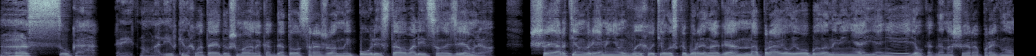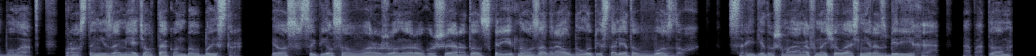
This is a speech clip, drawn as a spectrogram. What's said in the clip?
«А, сука!» — крикнул Наливкин, хватая душмана, когда тот, сраженный пулей, стал валиться на землю. Шер тем временем выхватил из кобуры наган, направил его было на меня. Я не видел, когда на Шера прыгнул Булат. Просто не заметил, так он был быстр. Пес вцепился в вооруженную руку Шера. Тот вскрикнул, задрал дуло пистолета в воздух. Среди душманов началась неразбериха. А потом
